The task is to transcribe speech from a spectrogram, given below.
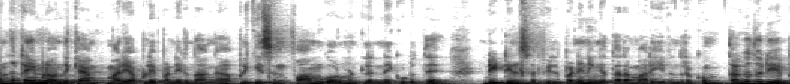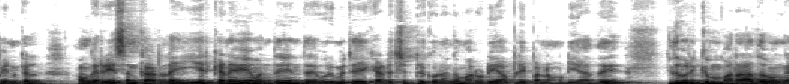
அந்த டைமில் வந்து கேம்ப் மாதிரி அப்ளை பண்ணியிருந்தாங்க. அப்ளிகேஷன் ஃபார்ம் கவர்மெண்ட்லேருந்தே கொடுத்து டீட்டெயில்ஸை ஃபில் பண்ணி நீங்கள் தர மாதிரி இருந்திருக்கும். தகுதியுடைய பெண்கள் அவங்க ரேஷன் கார்டில் ஏற்கனவே வந்து இந்த உரிமை தொகை கிடச்சிட்டு இருக்கிறவங்க மறுபடியும் அப்ளை பண்ண முடியாது. இது வரைக்கும் வராதவங்க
